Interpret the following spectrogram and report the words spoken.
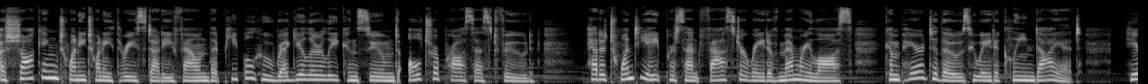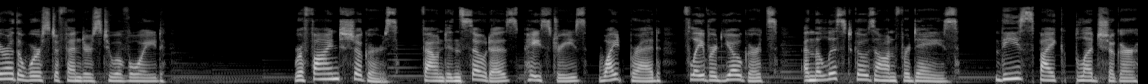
A shocking 2023 study found that people who regularly consumed ultra-processed food had a 28% faster rate of memory loss compared to those who ate a clean diet. Here are the worst offenders to avoid. Refined sugars, found in sodas, pastries, white bread, flavored yogurts, and the list goes on for days. These spike blood sugar,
